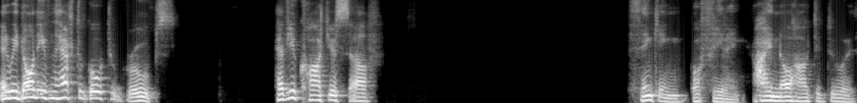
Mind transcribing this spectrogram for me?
And we don't even have to go to groups. Have you caught yourself thinking or feeling, I know how to do it?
